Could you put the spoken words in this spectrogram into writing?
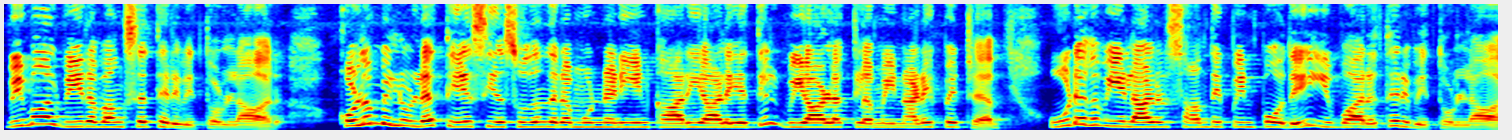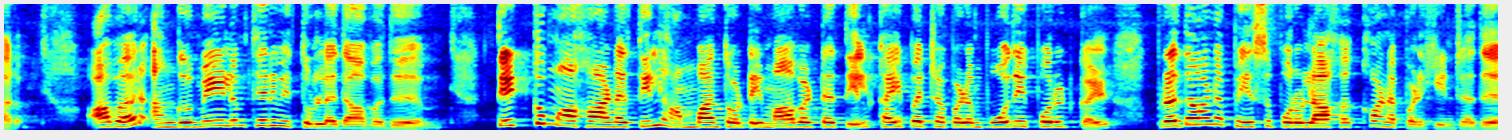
விமால் வீரவங்ச தெரிவித்துள்ளார். கொழும்பில் உள்ள தேசிய சுதந்திர முன்னணியின் காரியாலயத்தில் வியாழக்கிழமை நடைபெற்ற ஊடகவியலாளர் சந்திப்பின் போதே இவ்வாறு தெரிவித்துள்ளார். அவர் அங்கு மேலும் தெரிவித்துள்ளதாவது தெற்கு மாகாணத்தில் அம்பாந்தோட்டை மாவட்டத்தில் கைப்பற்றப்படும் போதைப் பொருட்கள் பிரதான பேசுபொருளாக காணப்படுகின்றது.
